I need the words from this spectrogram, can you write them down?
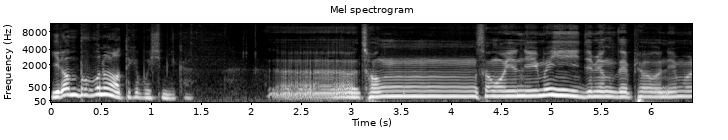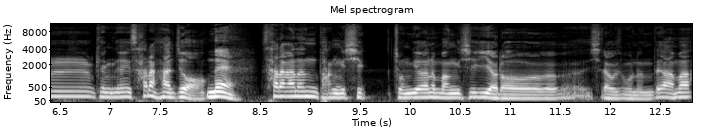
이런 부분은 어떻게 보십니까? 어, 정성호 의원님이 이재명 대표님을 굉장히 사랑하죠. 네. 사랑하는 방식, 존경하는 방식이 여럿이라고 보는데 아마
